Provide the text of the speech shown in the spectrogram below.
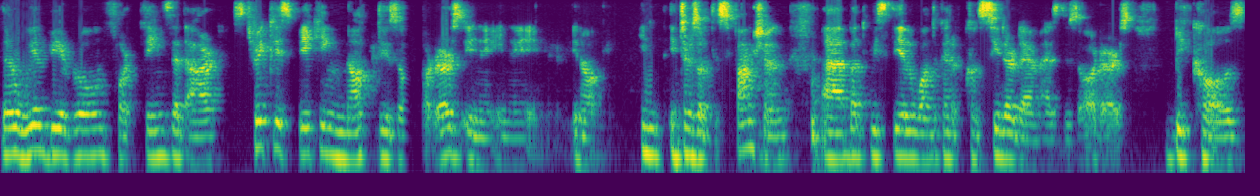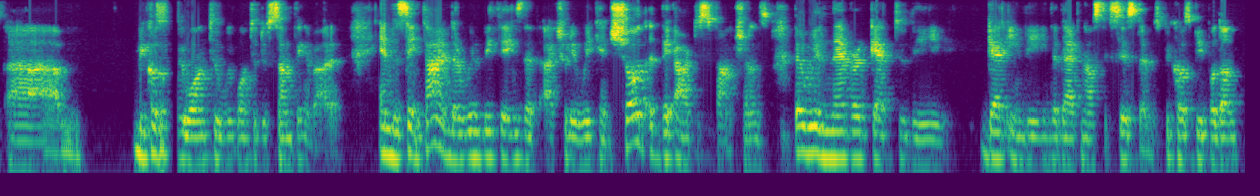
there will be room for things that are strictly speaking not disorders in a, in a you know in, in terms of dysfunction, uh, but we still want to kind of consider them as disorders because um, because we want to we want to do something about it. And at the same time, there will be things that actually we can show that they are dysfunctions that will never get to the get in the in the diagnostic systems because people don't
